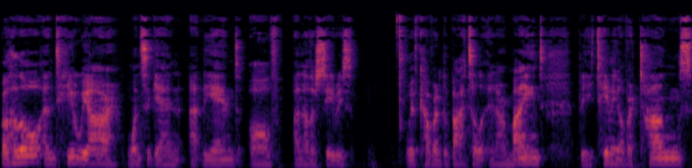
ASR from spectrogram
Well, hello, and here we are once again at the end of another series. We've covered the battle in our mind, the taming of our tongues,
